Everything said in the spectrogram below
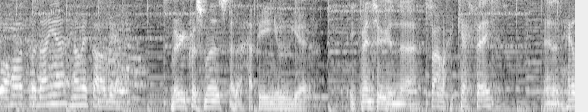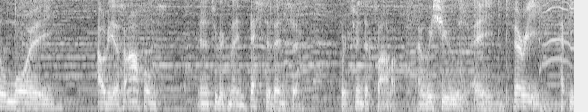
बहुत बधाइयाँ नवे साल दिया Merry Christmas and a Happy New Year. Ik wens u een uh, zalige kerstfeest en een heel mooi oudejaarsavond. En natuurlijk mijn beste wensen voor 2012. I wish you a very happy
